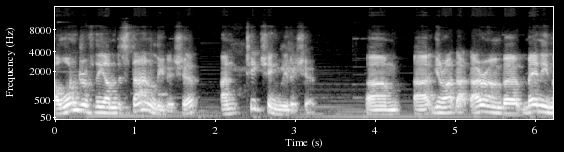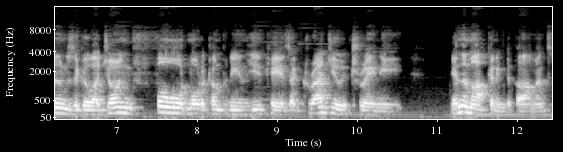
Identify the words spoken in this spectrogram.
I wonder if they understand leadership and teaching leadership. Um, uh, you know, I, I, remember many moons ago, I joined Ford Motor Company in the UK as a graduate trainee in the marketing department,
